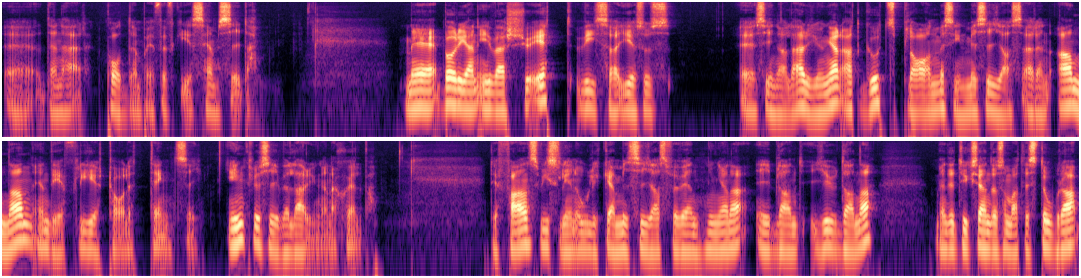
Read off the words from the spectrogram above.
eh, den här podden på FFGs hemsida. Med början i vers 21 visar Jesus eh, sina lärjungar att Guds plan med sin Messias är en annan än det flertalet tänkt sig, inklusive lärjungarna själva. Det fanns visserligen olika Messias-förväntningarna ibland judarna, men det tycks ändå som att det stora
